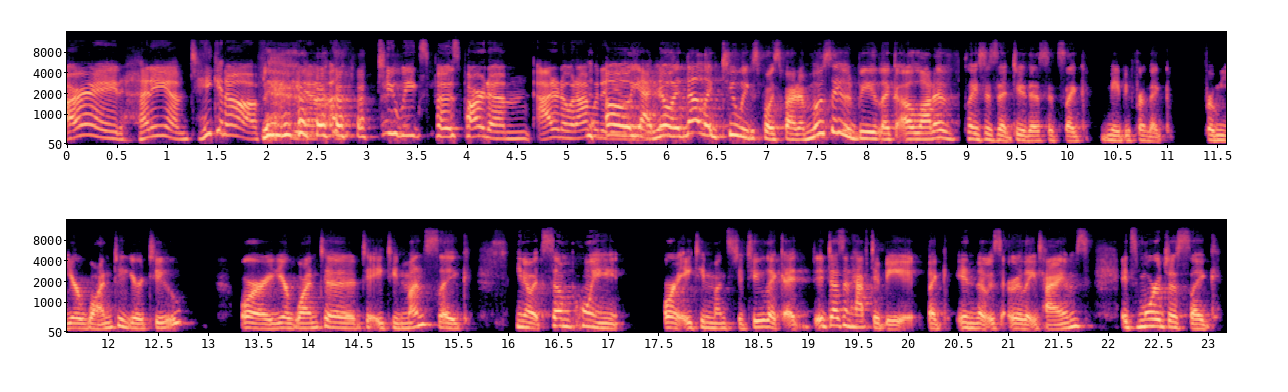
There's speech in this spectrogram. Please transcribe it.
all right, honey, I'm taking off. You know, two weeks postpartum. I don't know what I'm going to oh, do. Oh, yeah. No, it's not like two weeks postpartum. Mostly it would be like a lot of places that do this. It's like maybe for like from year one to year two or year one to, to 18 months. Like, you know, at some point, or 18 months to two, like it, it doesn't have to be like in those early times. It's more just like,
